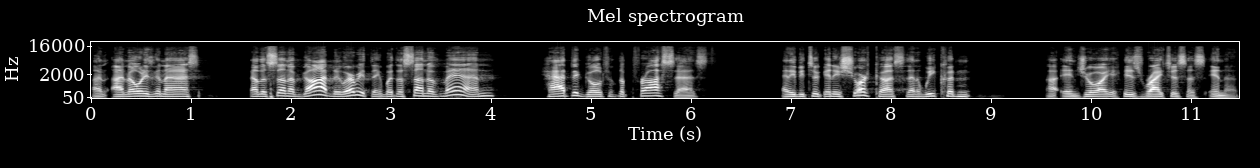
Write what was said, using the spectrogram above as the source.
I, I know what he's going to ask. Now, the Son of God knew everything, but the Son of Man had to go through the process. And if he took any shortcuts, then we couldn't uh, enjoy his righteousness in us.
